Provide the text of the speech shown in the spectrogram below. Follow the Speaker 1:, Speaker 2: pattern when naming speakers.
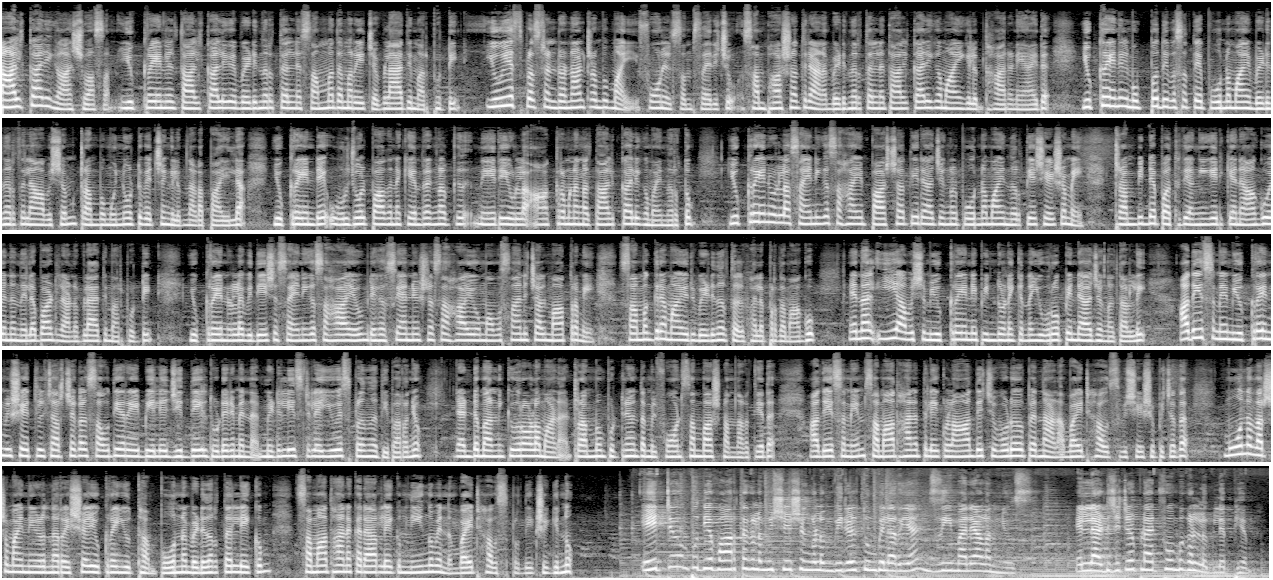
Speaker 1: താൽക്കാലിക ആശ്വാസം. യുക്രൈനിൽ താൽക്കാലിക വെടിനിർത്തലിന് സമ്മതമറിയിച്ച Vladimir Putin. U S president Donald ട്രംപുമായി ഫോണിൽ സംസാരിച്ചു. സംഭാഷണത്തിലാണ് വെടിനിർത്തലിന് താൽക്കാലികമായെങ്കിലും ധാരണയായത്. യുക്രൈനിൽ മുപ്പത് ദിവസത്തെ പൂർണമായ വെടിനിർത്തൽ ആവശ്യം ട്രംപ് മുന്നോട്ട് വെച്ചെങ്കിലും നടപ്പായില്ല. യുക്രൈന്റെ ഊർജോൽപാദന കേന്ദ്രങ്ങൾക്ക് നേരെയുള്ള ആക്രമണങ്ങൾ താൽക്കാലികമായി നിർത്തും. യുക്രൈനുള്ള സൈനിക സഹായം പാശ്ചാത്യ രാജ്യങ്ങൾ പൂർണമായി നിർത്തിയ ശേഷമേ ട്രംപിന്റെ പദ്ധതി അംഗീകരിക്കാനാകൂ എന്ന നിലപാടിലാണ് വ്ളാദിമിർ പുടിൻ. യുക്രൈനുള്ള വിദേശ സൈനിക സഹായവും രഹസ്യാന്വേഷണ സഹായവും അവസാനിച്ചാൽ മാത്രമേ സമഗ്രമായ ഒരു വെടിനിർത്തൽ ഫലപ്രദമാകൂ. എന്നാൽ ഈ ആവശ്യം യുക്രൈനെ പിന്തുണയ്ക്കുന്ന യൂറോപ്യൻ രാജ്യങ്ങൾ തള്ളി. അതേസമയം യുക്രൈൻ വിഷയത്തിൽ ചർച്ചകൾ സൗദി അറേബ്യയിലെ ജിദ്ദയിൽ തുടരുമെന്ന് മിഡിൽ ഈസ്റ്റിലെ യു എസ് പ്രതിനിധി പറഞ്ഞു. രണ്ട് മണിക്കൂറോളമാണ് ട്രംപും പുടിനും തമ്മിൽ ഫോൺ സംഭാഷണം നടത്തിയത്. അതേസമയം സമാധാനത്തിലേക്കുള്ള ആദ്യ ചുവടുവെപ്പെന്നാണ് വൈറ്റ് ഹൌസ് വിശേഷിപ്പിച്ചത്. മൂന്ന് വർഷമായി നീളുന്ന റഷ്യ യുക്രൈൻ യുദ്ധം പൂർണ വെടിനിർത്തലിലേക്കും സമാധാന കരാറിലേക്കും നീങ്ങുമെന്നും വൈറ്റ് ഹൌസ് പ്രതീക്ഷിക്കുന്നു. ഏറ്റവും പുതിയ വാർത്തകളും വിശേഷങ്ങളും വിരൽ തുമ്പിലറിയാൻ സി മലയാളം ന്യൂസ്. എല്ലാ ഡിജിറ്റൽ പ്ലാറ്റ്ഫോമുകളിലും ലഭ്യം.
